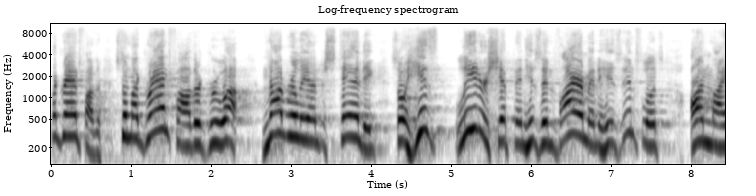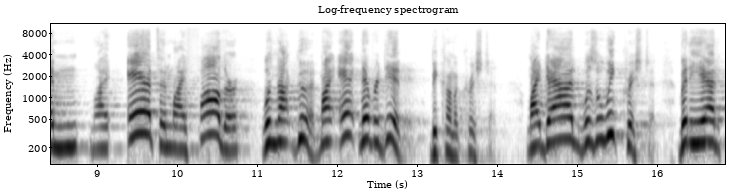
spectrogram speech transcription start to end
My grandfather. So my grandfather grew up not really understanding. So his leadership and his environment and his influence on my, my aunt and my father was not good. My aunt never did become a Christian. My dad was a weak Christian, but he had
